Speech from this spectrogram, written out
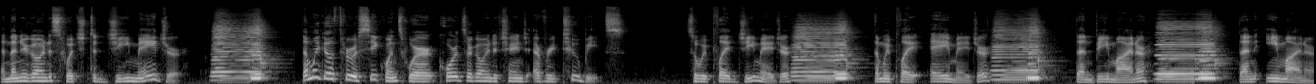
and then you're going to switch to G major. Then we go through a sequence where chords are going to change every two beats. So we play G major, then we play A major, then B minor, then E minor.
